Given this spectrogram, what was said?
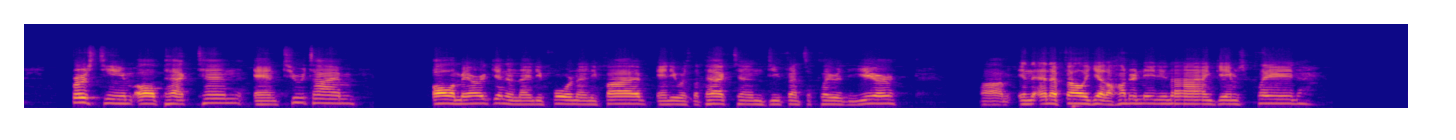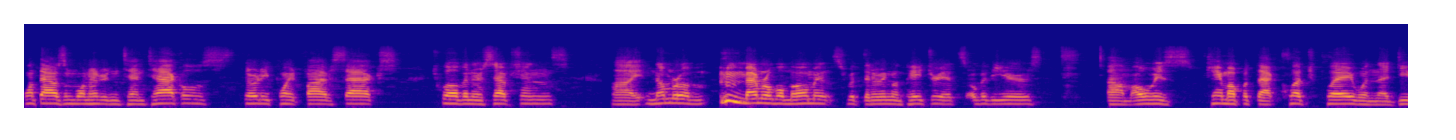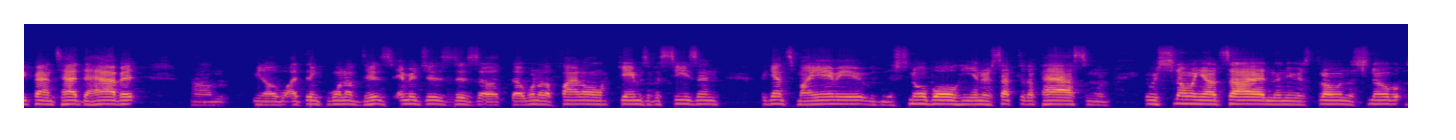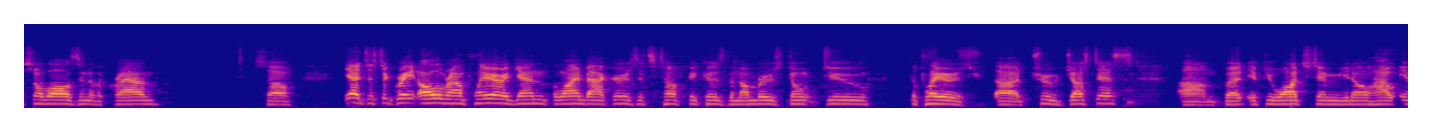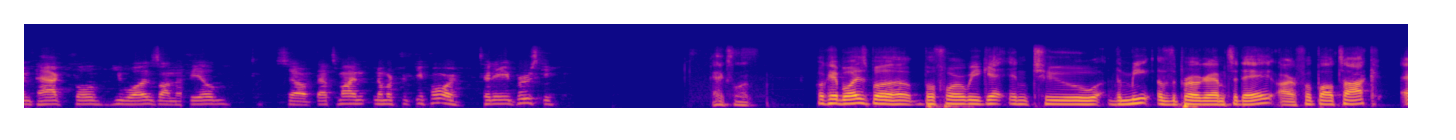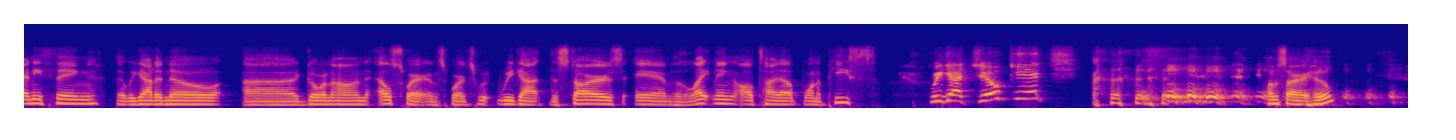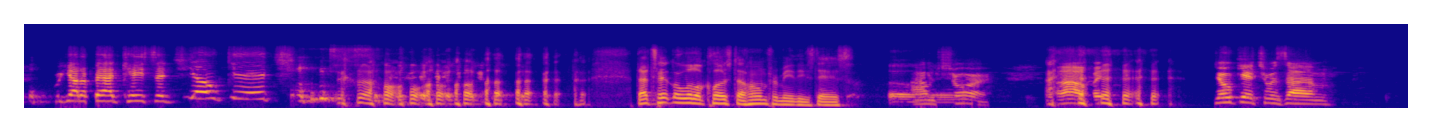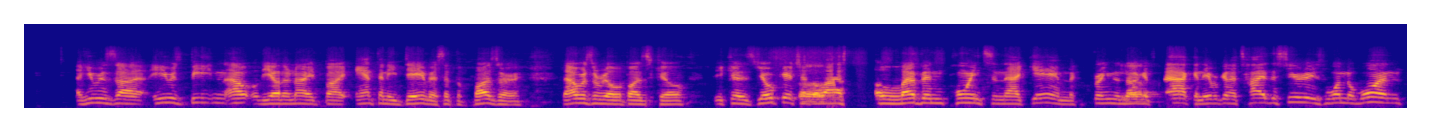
first team All Pac-10 and two-time All American in 94 95, and he was the Pac 10 Defensive Player of the Year. Um, in the NFL, he had 189 games played, 1,110 tackles, 30.5 sacks, 12 interceptions. Uh, number of memorable moments with the New England Patriots over the years. Um, always came up with that clutch play when the defense had to have it. Um, you know, I think one of his images is uh, the, one of the final games of a season against Miami. It was the snowball. He intercepted a pass, and it was snowing outside, and then he was throwing the snow snowballs into the crowd. So, yeah, just a great all around player. Again, the linebackers, it's tough because the numbers don't do the players uh, true justice. Um, but if you watched him, you know how impactful he was on the field. So that's my number 54, Tedy Bruschi. Excellent. Okay, boys, but before we get into the meat of the program today, our football talk, anything that we got to know uh, going on elsewhere in sports. We, we got the Stars and the Lightning all tied up one apiece. We got Jokic. I'm sorry, who? We got a bad case of Jokic. That's hitting a little close to home for me these days. Oh, I'm man. sure. Oh, but Jokic was um he was uh, he was beaten out the other night by Anthony Davis at the buzzer. That was a real buzzkill because Jokic had the last 11 points in that game to bring the Nuggets yeah. back, and they were going to tie the series one to one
